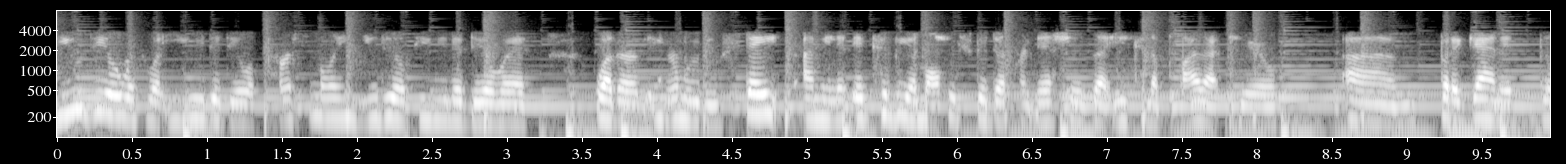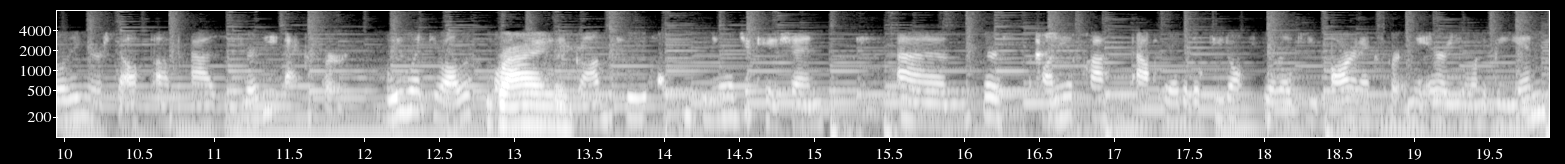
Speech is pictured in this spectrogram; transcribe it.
You deal with what you need to deal with personally. You deal if you need to deal with whether you're moving states. I mean, it, it could be a multitude of different niches that you can apply that to. Um, but again, it's building yourself up as you're the expert. We went through all this courses. Right. We've gone through a continuing education. Um, there's plenty of classes out there but if you don't feel like you are an expert in the area you want to be in,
